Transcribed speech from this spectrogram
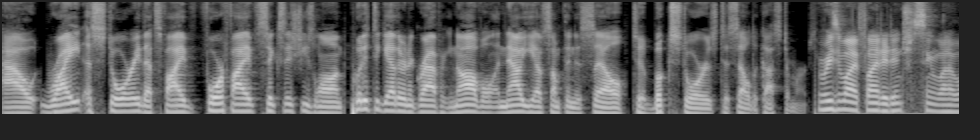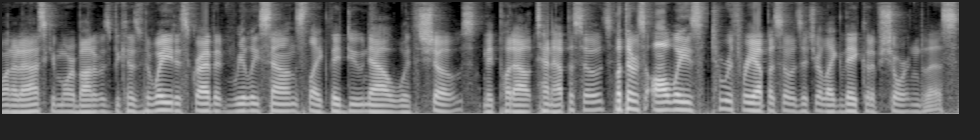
out, write a story that's five, four, five, six issues long, put it together in a graphic novel, and now you have something to sell to bookstores to sell to customers. The reason why I find it interesting, why I wanted to ask you more about it, was because the way you describe it really sounds like they do now with shows. They put out 10 episodes, but there's always two or three episodes that you're like, they could have shortened this.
